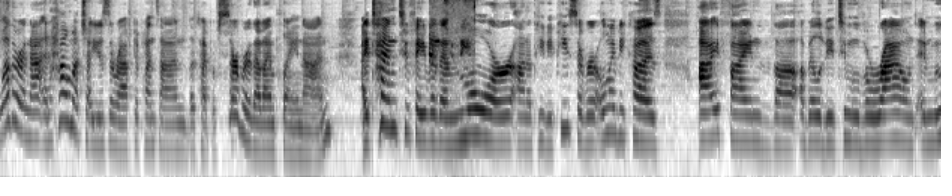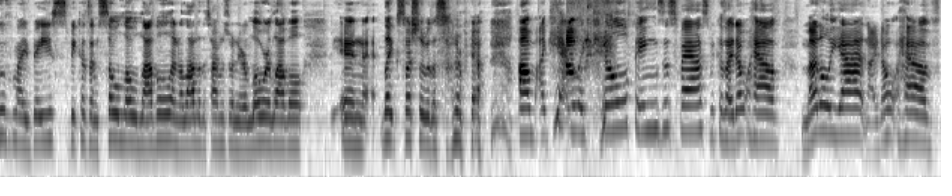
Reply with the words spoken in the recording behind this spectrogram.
whether or not and how much I use the raft depends on the type of server that I'm playing on. I tend to favor them more on a PvP server only because I find the ability to move around and move my base because I'm so low level, and a lot of the times when you're lower level, in like especially with a Sunderman, um, I can't really kill things as fast because I don't have metal yet, and I don't have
